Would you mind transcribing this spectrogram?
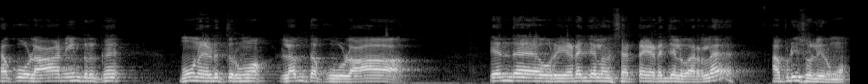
தக்கூலா இருக்கு. மூணு எடுத்துருவோம். லம் தக்கூலா எந்த ஒரு இடைஞ்சலும் சட்ட இடைஞ்சல் வரல. அப்படி சொல்லிடுவோம்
